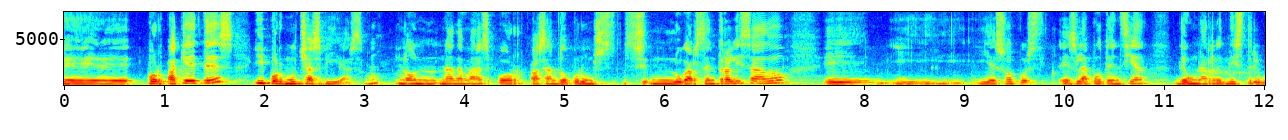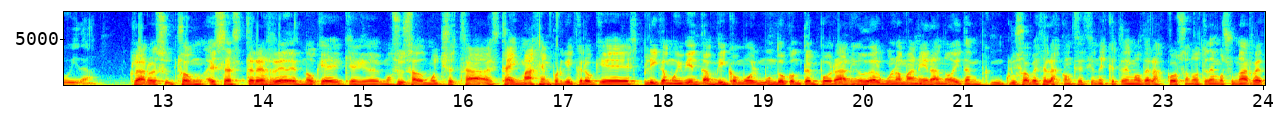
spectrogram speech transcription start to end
eh, por paquetes y por muchas vías, ¿no? nada más por pasando por un, lugar centralizado eh, y, eso pues es la potencia de una red distribuida. Claro, son esas tres redes ¿no? que, hemos usado mucho esta, esta, imagen porque creo que explica muy bien también como el mundo contemporáneo de alguna manera, ¿no? y incluso a veces las concepciones que tenemos de las cosas. ¿no? Tenemos una red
